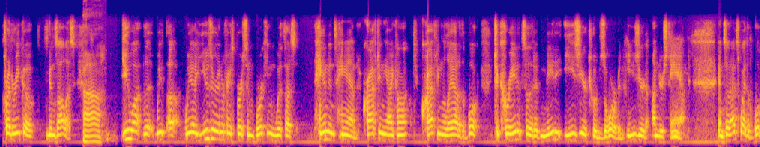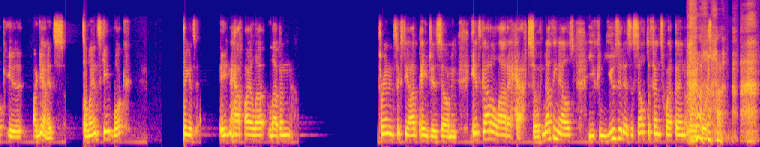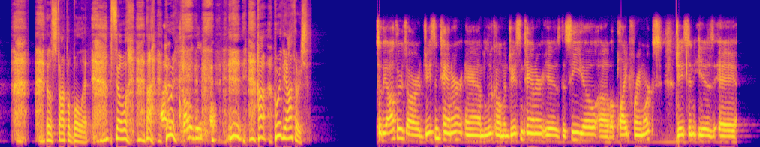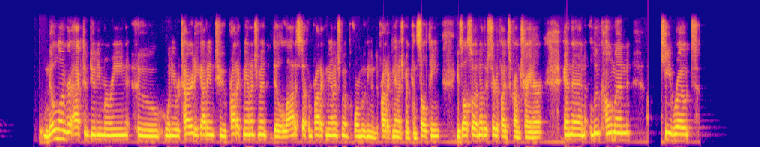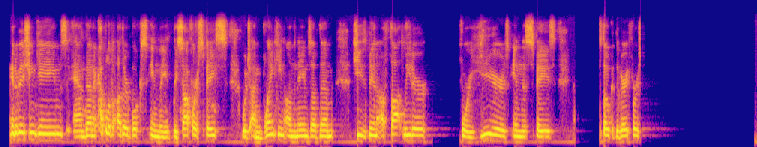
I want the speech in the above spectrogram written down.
Frederico Gonzalez. Uh you want the we uh, we had a user interface person working with us hand in hand crafting the icon crafting the layout of the book to create it so that it made it easier to absorb and easier to understand. And so that's why the book is again it's it's a landscape book. I think it's eight and a half by 11 360 odd pages so i mean it's got a lot of heft so if nothing else you can use it as a self-defense weapon or a It'll stop a bullet. So, uh, who, how, who are the authors? So the authors are Jason Tanner and Luke Hohmann. Jason Tanner is the CEO of Applied Frameworks. Jason is a no longer active duty Marine who, when he retired, he got into product management, did a lot of stuff in product management before moving into product management consulting. He's also another certified Scrum trainer. And then Luke Hohmann, he wrote Innovation Games, and then a couple of other books in the, the software space, which I'm blanking on the names of them. He's been a thought leader for years in this space. Spoke at the very first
